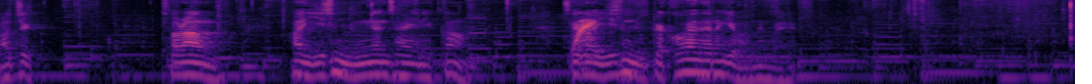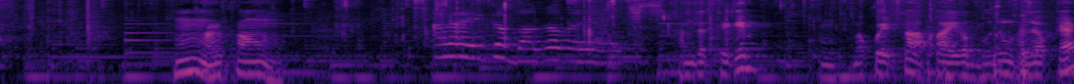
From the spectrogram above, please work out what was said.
아직 저랑 한 26년 차이니까 제가 26배 커야 되는 게 맞는 거예요. 음 맛있다. 아빠 이거 먹어봐야지. 감자튀김? 응, 먹고 있어. 아빠 이거 무 좀 가져올게.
